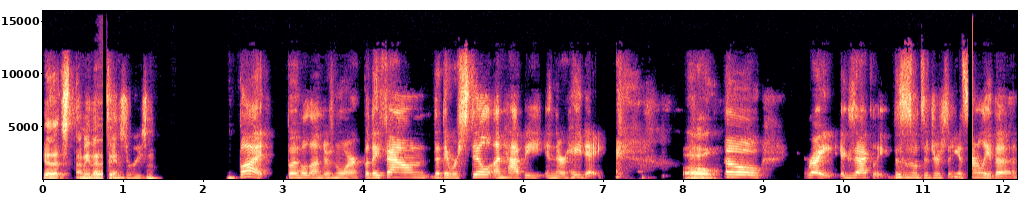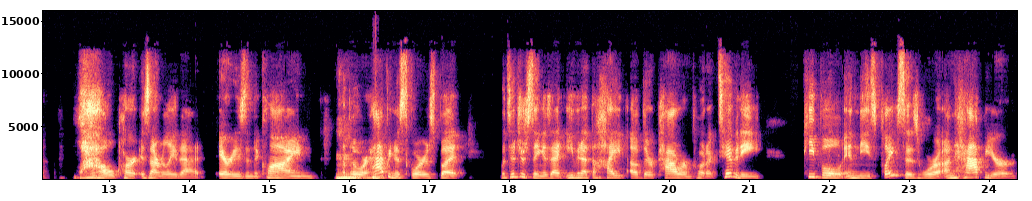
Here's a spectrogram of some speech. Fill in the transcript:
Yeah, that's, I mean, that stands to reason. But, but hold on, there's more. But they found that they were still unhappy in their heyday. Oh. so, right, exactly. This is what's interesting. It's not really the wow part, it's not really that areas in decline mm-hmm. lower mm-hmm. happiness scores, but what's interesting is that even at the height of their power and productivity, people in these places were unhappier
